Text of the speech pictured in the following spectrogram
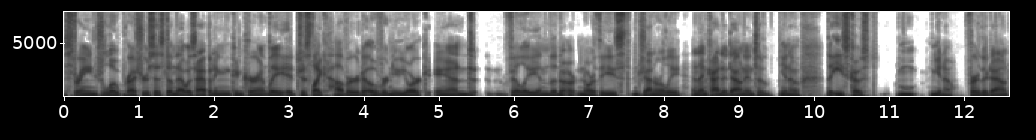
strange low pressure system that was happening concurrently. It just like hovered over New York and Philly and the nor- Northeast generally, and then kind of down into you know the East Coast, you know, further down.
